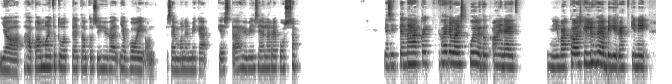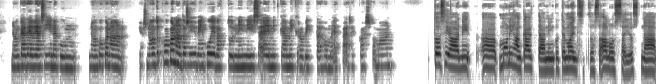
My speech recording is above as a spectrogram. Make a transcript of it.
ja hapanmaitotuotteet on tosi hyvä ja voi on semmoinen, mikä kestää hyvin siellä repussa. Ja sitten nämä kaikenlaiset kuivatut aineet, niin vaikka olisikin lyhyempikin retki, niin ne on käteviä siinä, kun ne on kokonaan, jos ne on kokonaan tosi hyvin kuivattu, niin niissä ei mitkään mikrobit tai homeet pääse kasvamaan. Tosiaan, niin, äh, monihan käyttää, niin kuin te mainitsitte tuossa alussa, just nämä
